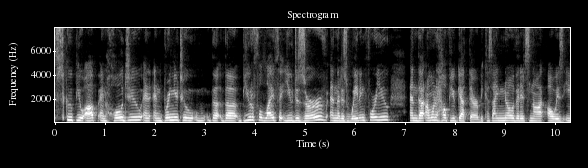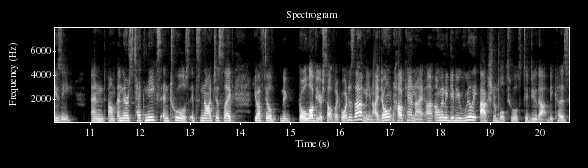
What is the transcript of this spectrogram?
scoop you up and hold you and, and bring you to the, the beautiful life that you deserve and that is waiting for you. And that I want to help you get there because I know that it's not always easy. And, um, and there's techniques and tools. It's not just like, you have to go love yourself. Like, what does that mean? I don't. How can I? I'm going to give you really actionable tools to do that because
